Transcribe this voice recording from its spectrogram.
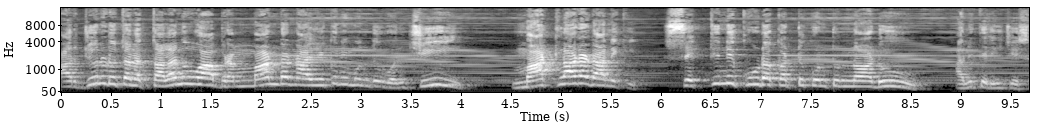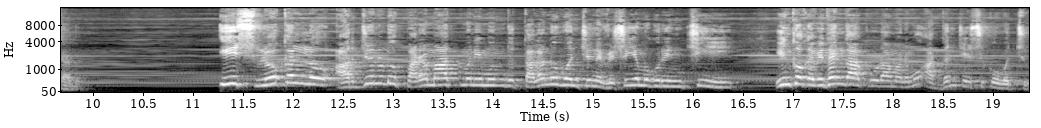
అర్జునుడు తన తలను ఆ బ్రహ్మాండ నాయకుని ముందు వంచి మాట్లాడడానికి శక్తిని కూడా కట్టుకుంటున్నాడు అని తెలియచేశాడు. ఈ శ్లోకంలో అర్జునుడు పరమాత్ముని ముందు తలను వంచిన విషయము గురించి ఇంకొక విధంగా కూడా మనము అర్థం చేసుకోవచ్చు.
